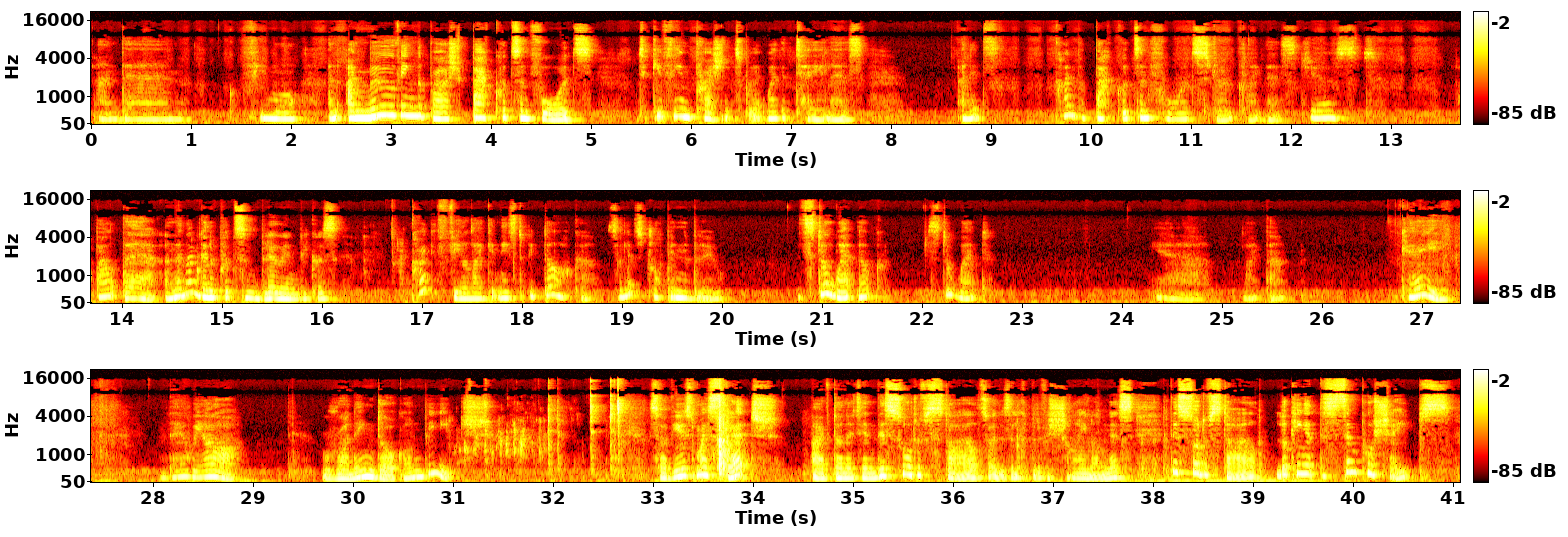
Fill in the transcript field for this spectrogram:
And then a few more. And I'm moving the brush backwards and forwards to give the impression it's where the tail is. And it's kind of a backwards and forwards stroke like this just about there. And then I'm going to put some blue in because I kind of feel like it needs to be darker. So let's drop in the blue it's still wet look it's still wet yeah like that okay there we are running dog on beach so I've used my sketch. I've done it in this sort of style. So there's a little bit of a shine on this. This sort of style, looking at the simple shapes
